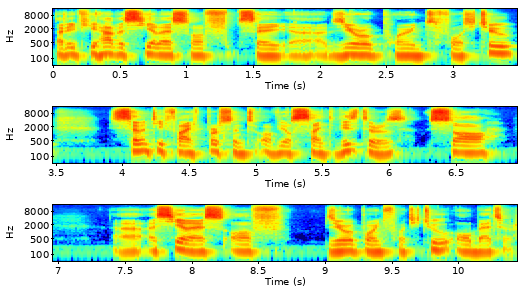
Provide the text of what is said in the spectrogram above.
that if you have a CLS of, say, uh, 0.42, 75% of your site visitors saw uh, a CLS of 0.42 or better.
